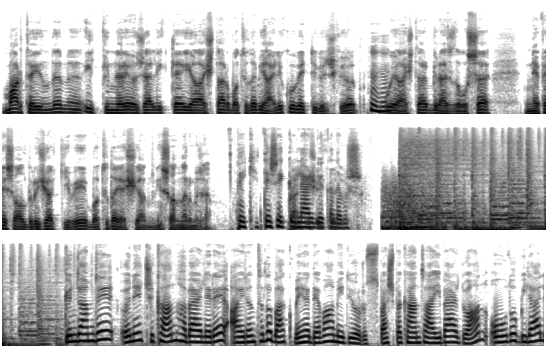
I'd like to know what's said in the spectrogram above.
Mart ayının e, ilk günleri özellikle yağışlar batıda bir hayli kuvvetli gözüküyor. Hı hı. Bu yağışlar biraz da olsa nefes aldıracak gibi batıda yaşayan insanlarımıza. Peki teşekkürler teşekkür Gökhan. Abur. Gündemde öne çıkan haberlere ayrıntılı bakmaya devam ediyoruz. Başbakan Tayyip Erdoğan, oğlu Bilal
